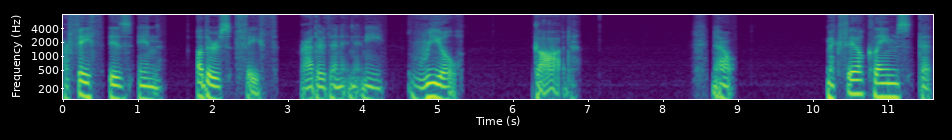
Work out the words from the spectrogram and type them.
our faith is in others' faith rather than in any real God. Now, MacPhail claims that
